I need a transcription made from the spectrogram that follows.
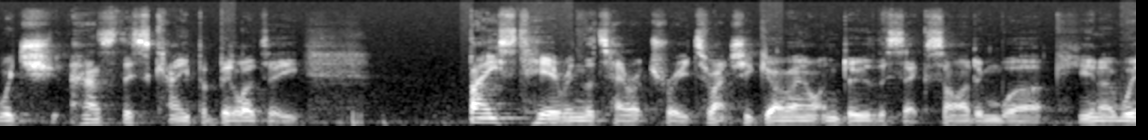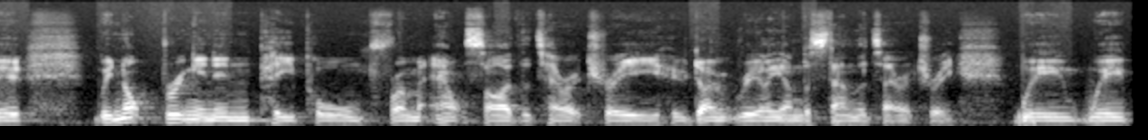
which has this capability based here in the territory to actually go out and do this exciting work. You know, we're we're not bringing in people from outside the territory who don't really understand the territory. We we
